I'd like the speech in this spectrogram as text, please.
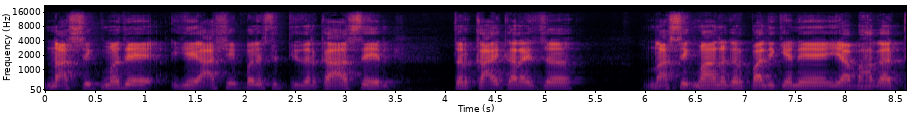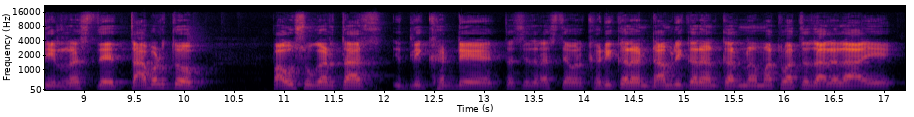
नाशिकमध्ये हे अशी परिस्थिती जर का असेल तर काय करायचं? नाशिक महानगरपालिकेने या भागातील रस्ते ताबडतोब पाऊस उघडताच इथली खड्डे तसेच रस्त्यावर खडीकरण डांबरीकरण करणं महत्त्वाचं झालेलं आहे.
